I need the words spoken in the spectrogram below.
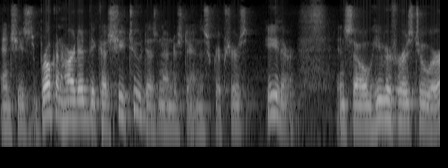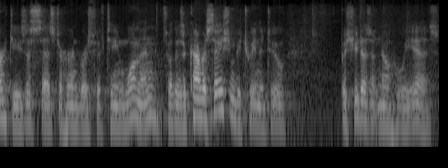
and she's brokenhearted because she too doesn't understand the Scriptures either. And so he refers to her, Jesus says to her in verse 15, Woman. So there's a conversation between the two, but she doesn't know who he is.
